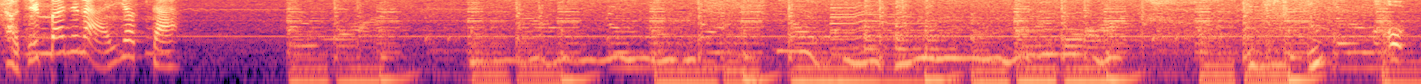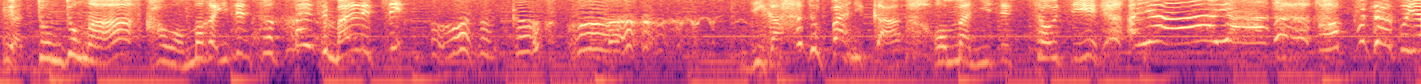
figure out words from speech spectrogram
젖을 빠는 아이였다. 어, 야, 동동아. 아, 엄마가 이젠 저 빨지 말랬지? 네가 하도 빠니까 엄만 이제 저지. 아야, 아야, 아프다고요.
